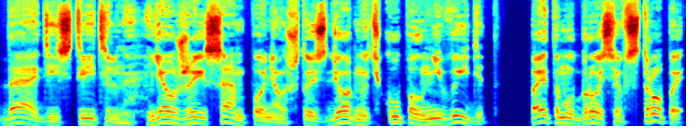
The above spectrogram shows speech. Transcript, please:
Да, действительно, я уже и сам понял, что сдернуть купол не выйдет, поэтому, бросив стропы,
